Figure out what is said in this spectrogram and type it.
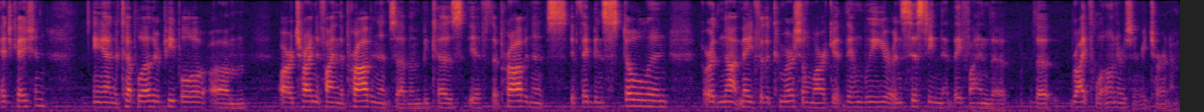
education, and a couple other people um, are trying to find the provenance of them because if the provenance, if they've been stolen or not made for the commercial market, then we are insisting that they find the the rightful owners and return them.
